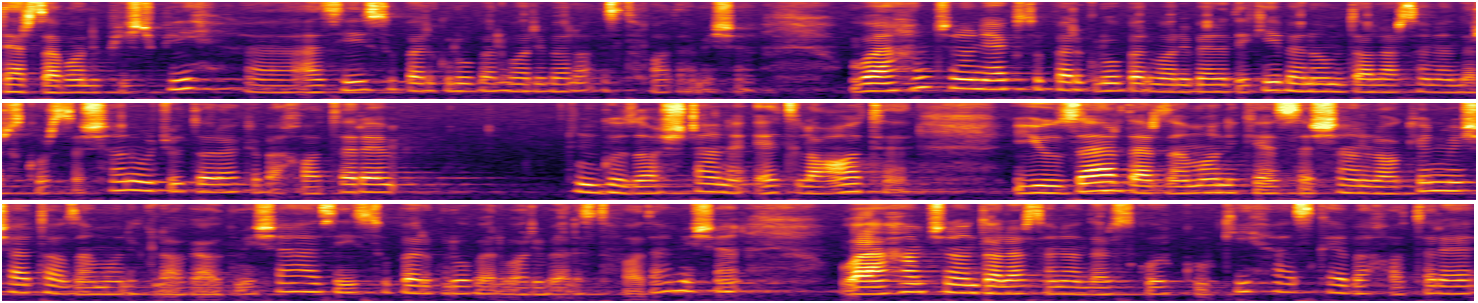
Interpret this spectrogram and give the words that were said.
در زبان PHP از این super global variable استفاده میشه. و همچنان یک super global variable دیگه به نام dollar sign underscore وجود داره که به خاطر گذاشتن اطلاعات user در زمانی که session login میشه تا زمانی که log out میشه از این super global variable استفاده میشه. و همچنان dollar sign underscore cookie هست که به خاطر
